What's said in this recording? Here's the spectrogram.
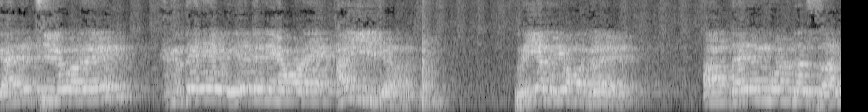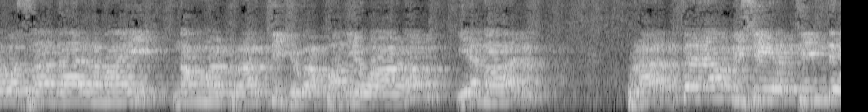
കരച്ചിലോടെ ഹൃദയവേദനയോടെ ആയിരിക്കണം. പ്രിയ ദൈവമക്കളെ അതരം കൊണ്ട് സർവസാധാരണമായി നമ്മൾ പ്രാർത്ഥിക്കുക പതിവാണ്. എന്നാൽ പ്രാർത്ഥനാ വിഷയത്തിന്റെ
